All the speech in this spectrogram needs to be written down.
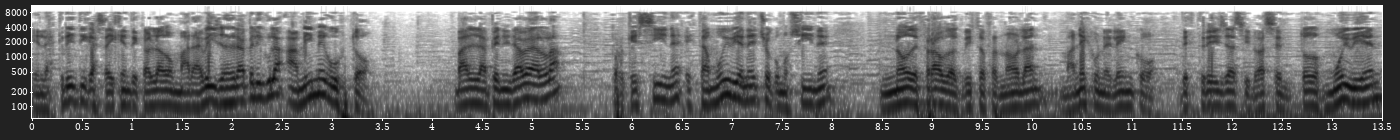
en las críticas. Hay gente que ha hablado maravillas de la película. A mí me gustó. Vale la pena ir a verla porque es cine, está muy bien hecho como cine. No defrauda a Christopher Nolan, maneja un elenco de estrellas y lo hacen todos muy bien.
